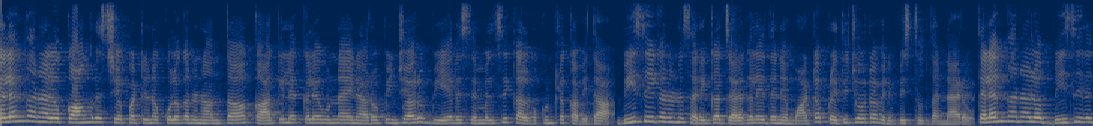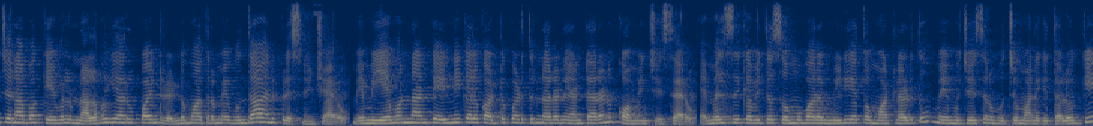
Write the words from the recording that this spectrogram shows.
తెలంగాణలో కాంగ్రెస్ చేపట్టిన కులగణన అంతా కాకి లెక్కలే ఉన్నాయని ఆరోపించారు BRS MLC Kalvakuntla Kavitha. BC గణన సరిగ్గా జరగలేదనే మాట ప్రతి చోట వినిపిస్తుందన్నారు. తెలంగాణలో బీసీల జనాభా కేవలం నలభై ఆరు పాయింట్ రెండు మాత్రమే ఉందా అని ప్రశ్నించారు. మేము ఏమన్నా అంటే ఎన్నికలకు అడ్డుపడుతున్నారని అంటారని కామెంట్ చేశారు. ఎమ్మెల్సీ కవిత సోమవారం మీడియాతో మాట్లాడుతూ మేము చేసిన ఉద్యమానికి తొలగి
